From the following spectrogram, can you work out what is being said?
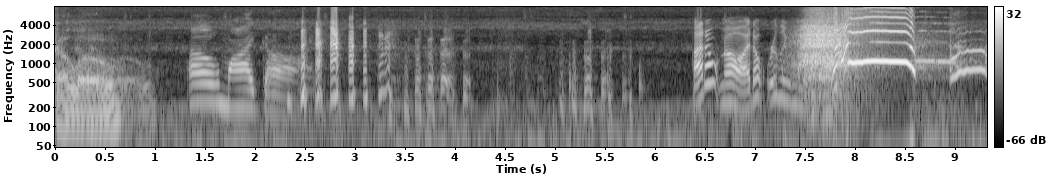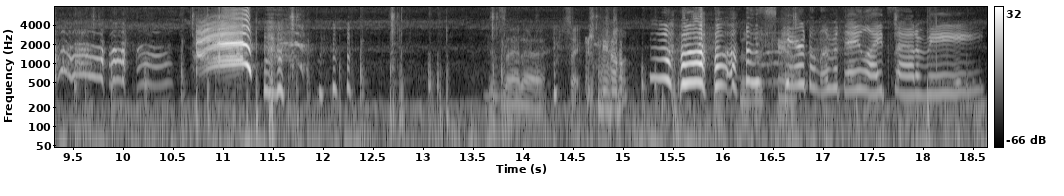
Hello. Oh my god. I don't know. I don't really want to. Does that uh does that count? to. Does it scared the living daylights out of me.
